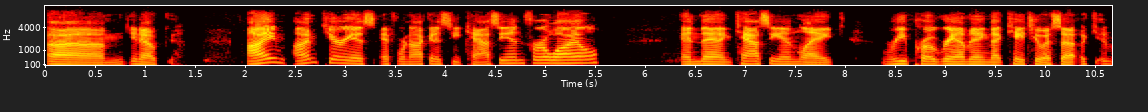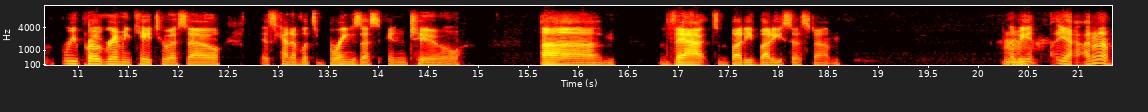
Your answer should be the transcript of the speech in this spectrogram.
um, you know, I'm I'm curious if we're not gonna see Cassian for a while, and then Cassian like reprogramming that K2SO reprogramming K2SO is kind of what brings us into um that buddy buddy system. Be yeah, I don't know.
